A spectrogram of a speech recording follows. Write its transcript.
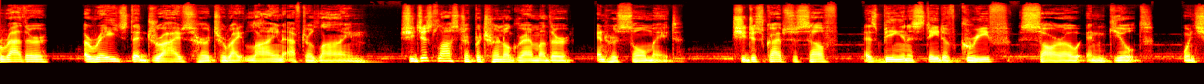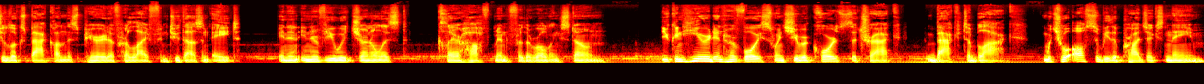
Or rather, a rage that drives her to write line after line. She just lost her paternal grandmother and her soulmate. She describes herself as being in a state of grief, sorrow, and guilt when she looks back on this period of her life in 2008 in an interview with journalist Claire Hoffman for The Rolling Stone. You can hear it in her voice when she records the track Back to Black, which will also be the project's name.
